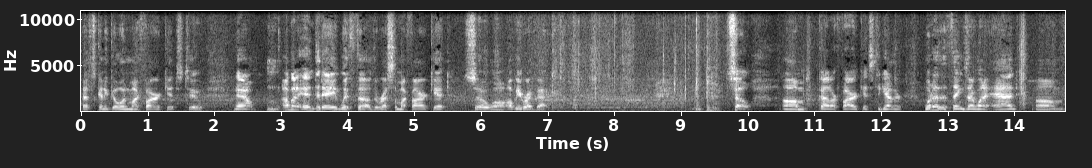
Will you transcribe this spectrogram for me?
that's going to go in my fire kits too. Now, I'm going to end today with uh, the rest of my fire kit. So uh, I'll be right back. So, um, got our fire kits together. One of the things I want to add um,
